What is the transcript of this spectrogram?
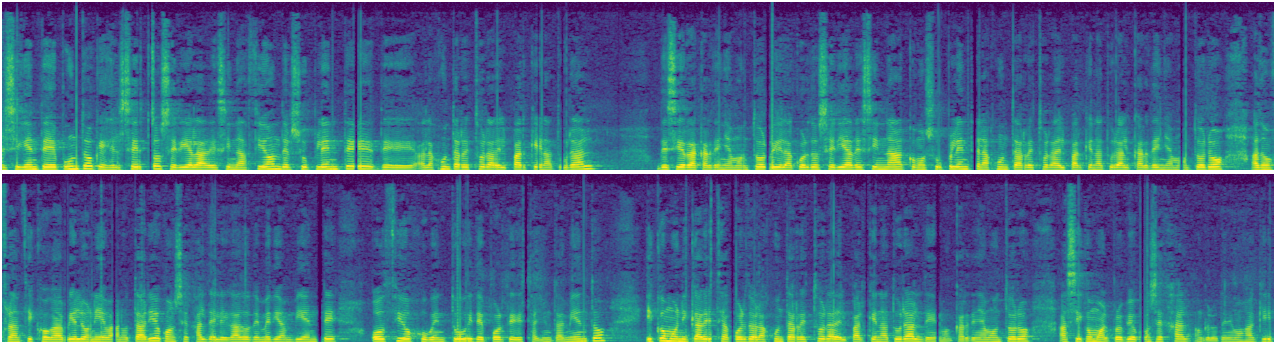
El siguiente punto, que es el sexto, sería la designación del suplente a la Junta Rectora del Parque Natural de Sierra Cardeña Montoro y el acuerdo sería designar como suplente en la Junta Rectora del Parque Natural Cardeña Montoro a don Francisco Gabriel Onieva, notario, concejal delegado de Medio Ambiente, Ocio, Juventud y Deporte de este Ayuntamiento y comunicar este acuerdo a la Junta Rectora del Parque Natural de Cardeña Montoro, así como al propio concejal, aunque lo tenemos aquí,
